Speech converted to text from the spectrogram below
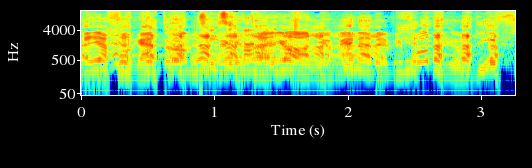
Jag frågar inte om vegetarian, jag menade vi pratar ju om gift.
